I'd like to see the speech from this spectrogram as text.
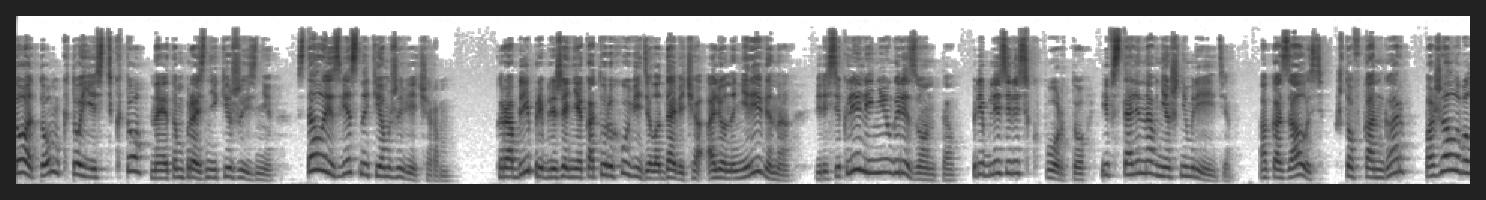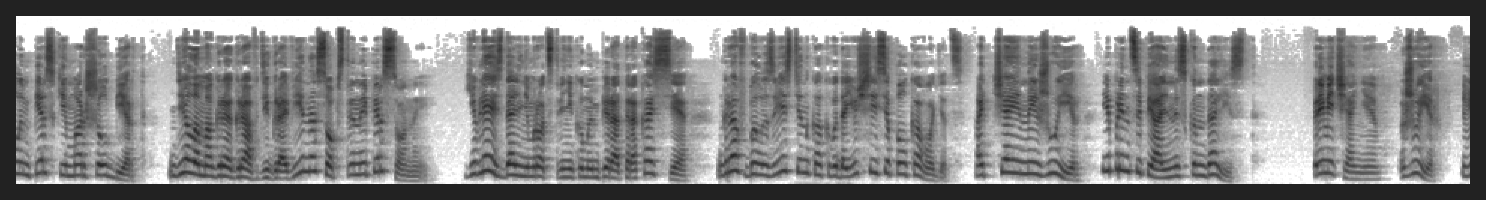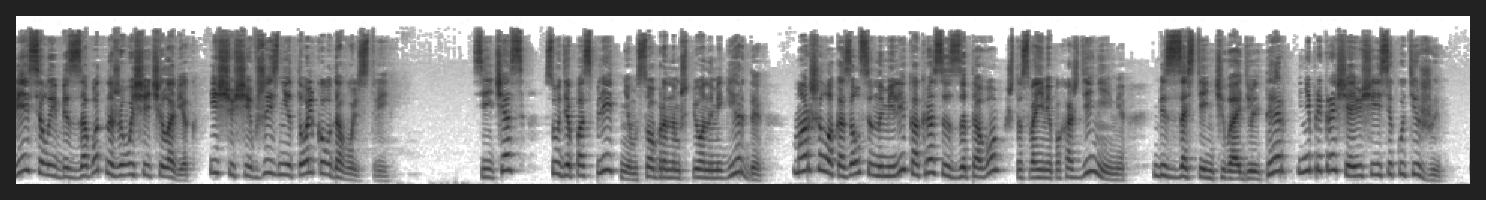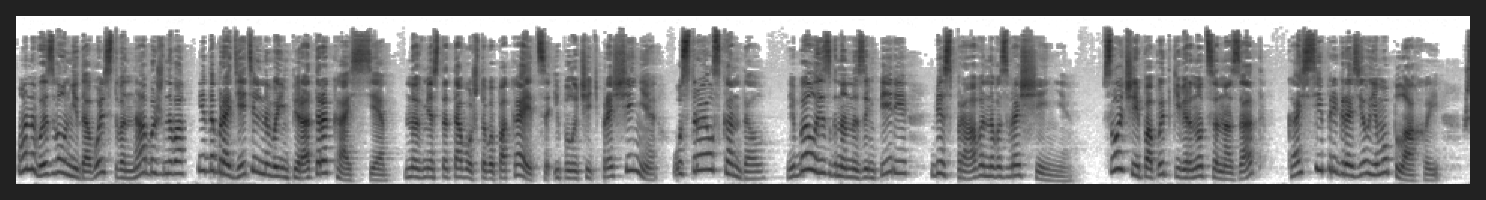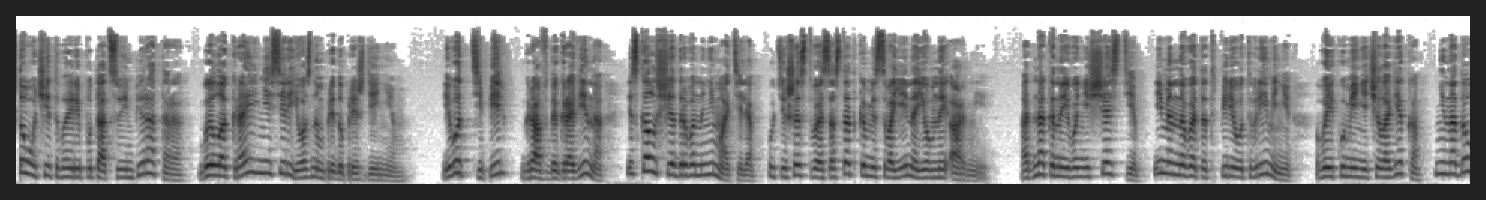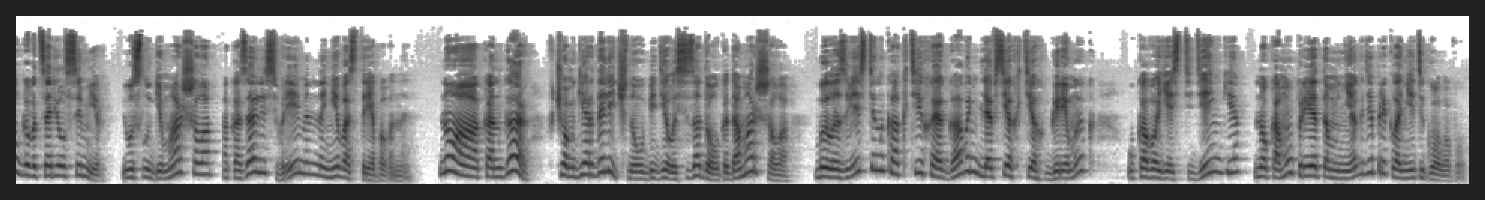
Кое-что о том, кто есть кто на этом празднике жизни, стало известно тем же вечером. Корабли, приближение которых увидела давеча Алена Неревина, пересекли линию горизонта, приблизились к порту и встали на внешнем рейде. Оказалось, что в Кангар пожаловал имперский маршал Берт, дело Магре граф Дигравина собственной персоной. Являясь дальним родственником императора Кассия, граф был известен как выдающийся полководец, отчаянный жуир и принципиальный скандалист. Примечание. Жуир. Веселый и беззаботно живущий человек, ищущий в жизни только удовольствий. Сейчас, судя по сплетням, собранным шпионами Герды, маршал оказался на мели как раз из-за того, что своими похождениями беззастенчивый адюльтер и непрекращающиеся кутежи. Он вызвал недовольство набожного и добродетельного императора Кассия, но вместо того, чтобы покаяться и получить прощение, устроил скандал и был изгнан из империи без права на возвращение. В случае попытки вернуться назад, Кассий пригрозил ему плахой, что, учитывая репутацию императора, было крайне серьезным предупреждением. И вот теперь граф де Гравина искал щедрого нанимателя, путешествуя с остатками своей наемной армии. Однако на его несчастье, именно в этот период времени в Икумене человека ненадолго воцарился мир, и услуги маршала оказались временно невостребованы. Ну а Кангар, в чем Герда лично убедилась задолго до маршала, был известен как тихая гавань для всех тех горемык, у кого есть деньги, но кому при этом негде преклонить голову.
